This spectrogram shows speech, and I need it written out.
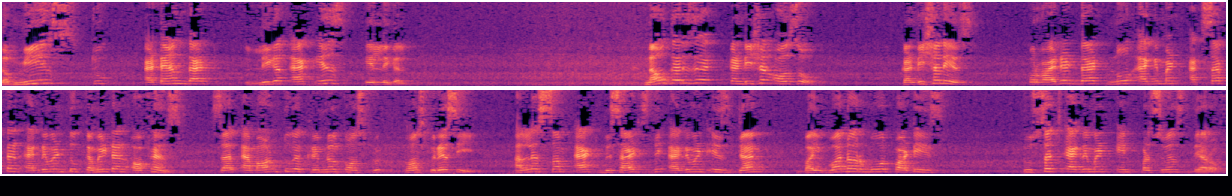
the means to attain that legal act is illegal. Now there is a condition also. Condition is provided that no agreement except an agreement to commit an offense shall amount to a criminal conspiracy unless some act besides the agreement is done by one or more parties to such agreement in pursuance thereof.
